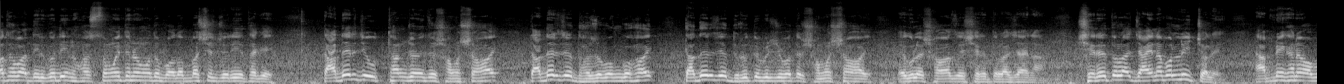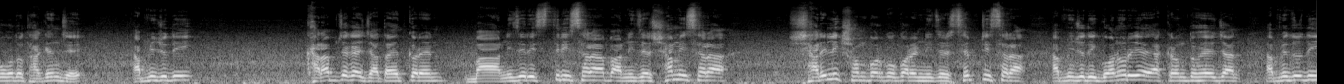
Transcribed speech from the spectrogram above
অথবা দীর্ঘদিন হস্তমৈথুনের মতো বদভ্যাসে জড়িয়ে থাকে, তাদের যে উত্থানজনিত সমস্যা হয় তাদের যে ধ্বজভঙ্গ হয়, তাদের যে দ্রুত বীর্যপাতের সমস্যা হয়, এগুলো সহজে সেরে তোলা যায় না। সেরে তোলা যায় না বললেই চলে। আপনি এখানে অবগত থাকেন যে, আপনি যদি খারাপ জায়গায় যাতায়াত করেন বা নিজের স্ত্রী ছাড়া বা নিজের স্বামী ছাড়া শারীরিক সম্পর্ক করেন, নিজের সেফটি ছাড়া, আপনি যদি গনোরিয়ায় আক্রান্ত হয়ে যান, আপনি যদি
